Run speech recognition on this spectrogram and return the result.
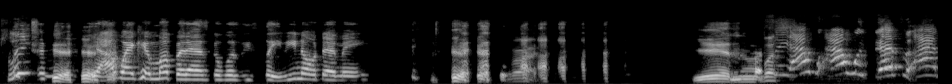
sleep. yeah, yeah, I wake him up and ask him was he asleep. You know what that means? Right. yeah, no. But See, I would definitely, I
